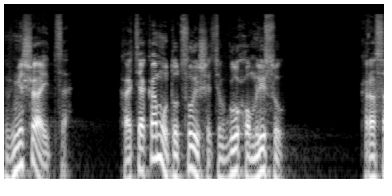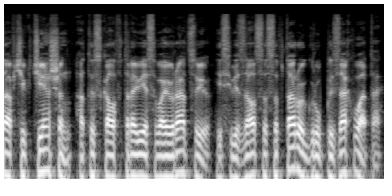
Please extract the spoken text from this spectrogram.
вмешается. Хотя кому тут слышать в глухом лесу? Красавчик Ченшин отыскал в траве свою рацию и связался со второй группой захвата,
